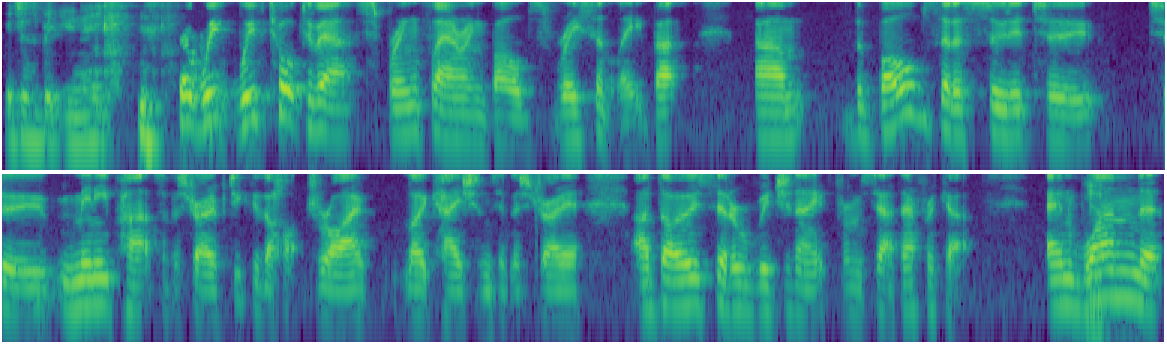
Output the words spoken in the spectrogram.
which is a bit unique. so we we've talked about spring flowering bulbs recently, but um, the bulbs that are suited to to many parts of Australia, particularly the hot, dry locations in Australia, are those that originate from South Africa and one that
